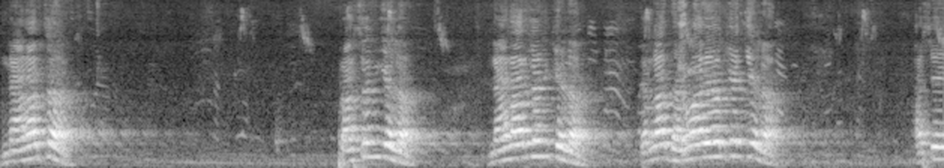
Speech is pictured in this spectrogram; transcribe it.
ज्ञानाचं प्राशन केलं ज्ञानार्जन केलं त्यांना धर्मायोग्य केलं असे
